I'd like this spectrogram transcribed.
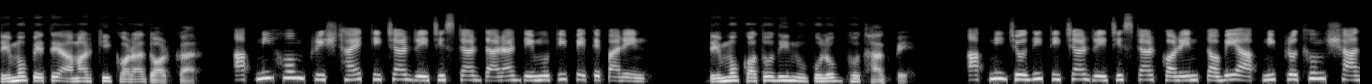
ডেমো পেতে আমার কি করা দরকার? আপনি হোম পৃষ্ঠায় টিচার রেজিস্টার দ্বারা ডেমোটি পেতে পারেন। ডেমো কতদিন উপলব্ধ থাকবে? আপনি যদি টিচার রেজিস্টার করেন তবে আপনি প্রথম সাত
